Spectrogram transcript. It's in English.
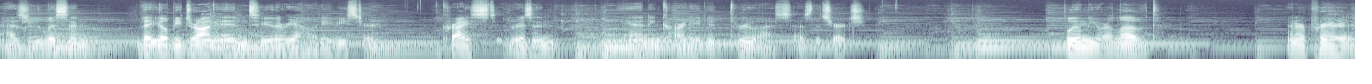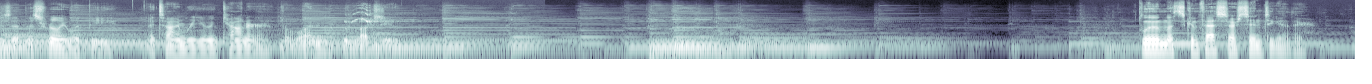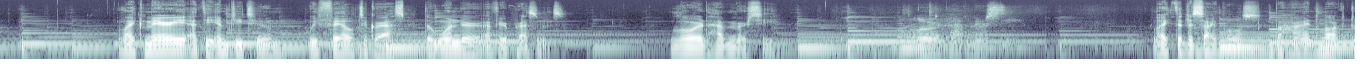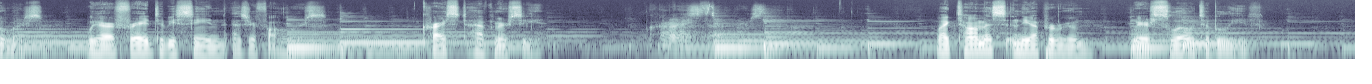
as you listen, that you'll be drawn into the reality of Easter, Christ risen and incarnated through us as the church. Bloom, you are loved, and our prayer is that this really would be a time where you encounter the one who loves you. Bloom, let's confess our sin together. Like Mary at the empty tomb, we fail to grasp the wonder of your presence. Lord, have mercy. Lord, have mercy. Like the disciples behind locked doors, we are afraid to be seen as your followers. Christ, have mercy. Christ, have mercy. Like Thomas in the upper room, we are slow to believe.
